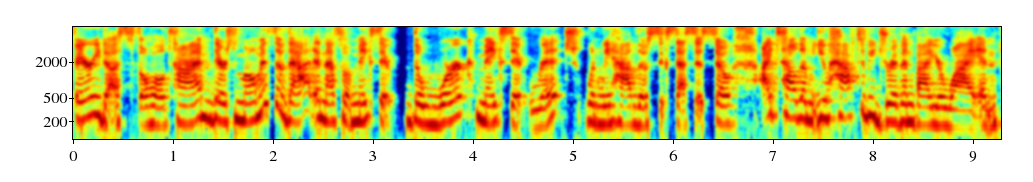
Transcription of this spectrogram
fairy dust the whole time. There's moments of that, and that's what makes it the work makes it rich when we have those successes. So I tell them you have to be driven by your why. And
